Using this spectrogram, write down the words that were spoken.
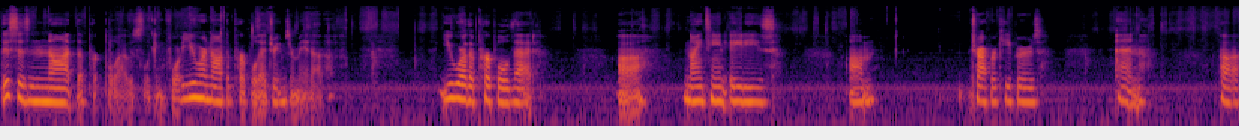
This is not the purple I was looking for. You are not the purple that dreams are made out of. You are the purple that uh, 1980s um, trapper keepers and uh,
